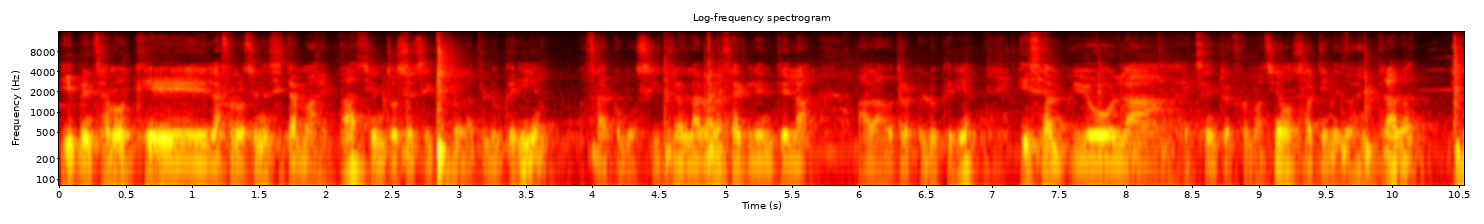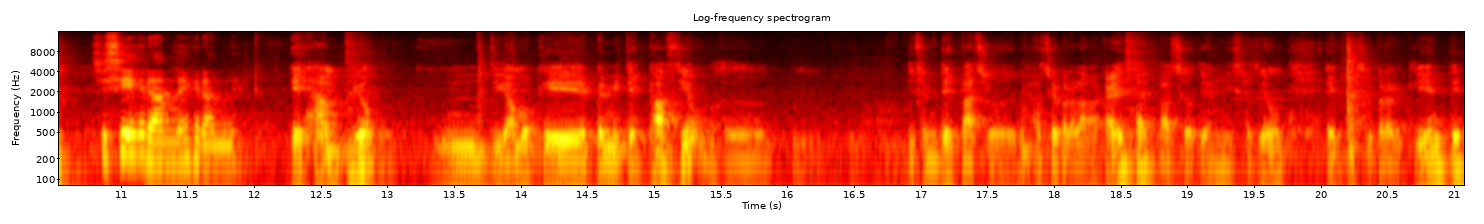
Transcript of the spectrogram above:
Y pensamos que la formación necesita más espacio, entonces se quitó la peluquería, o sea, como si trasladara esa clientela a la otra peluquería, y se amplió la, el centro de formación, o sea, tiene dos entradas, Sí, sí, es grande, es grande. es amplio, mm, digamos que permite espacio, eh, diferentes espacios, espacio para la cabeza, espacio de administración, espacio para el cliente,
